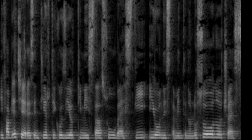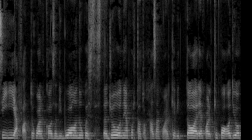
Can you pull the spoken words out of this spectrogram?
Mi fa piacere sentirti così ottimista su Vesti, io onestamente non lo sono, cioè sì, ha fatto qualcosa di buono questa stagione, ha portato a casa qualche vittoria, qualche podio,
